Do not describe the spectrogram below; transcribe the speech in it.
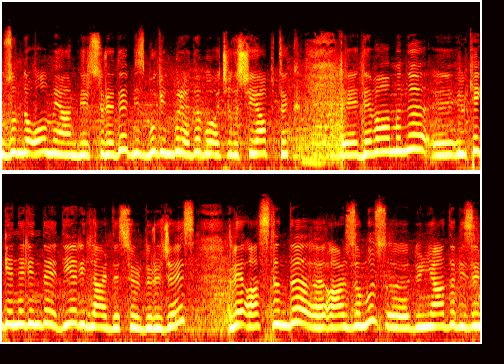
uzun da olmayan bir sürede biz bugün burada bu açılışı yaptık. Ee, devamını e, ülke genelinde diğer illerde sürdüreceğiz ve aslında e, arzumuz e, dünyada bizim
